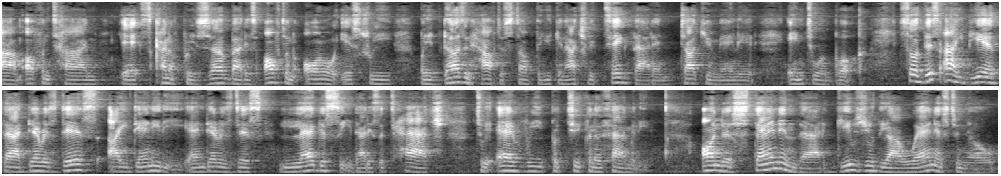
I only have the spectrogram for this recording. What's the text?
um, oftentimes it's kind of preserved but it's often oral history, but it doesn't have to stop there. You can actually take that and document it into a book. So this idea that there is this identity and there is this legacy that is attached to every particular family. Understanding that gives you the awareness to know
